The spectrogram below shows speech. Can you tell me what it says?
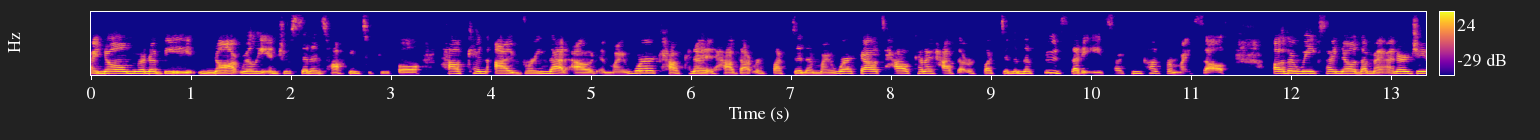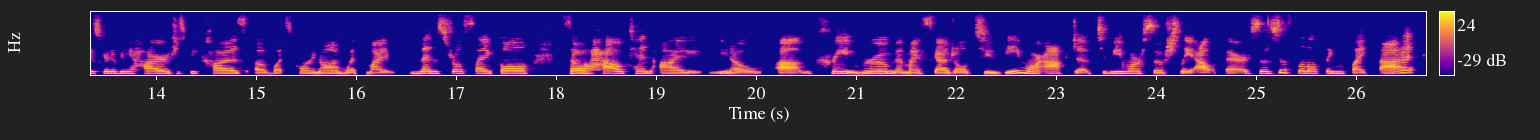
I know I'm going to be not really interested in talking to people. How can I bring that out in my work? How can I have that reflected in my workouts? How can I have that reflected in the foods that I eat so I can comfort myself? Other weeks, I know that my energy is going to be higher just because of what's going on with my menstrual cycle. So how can I, you know, um, create room in my schedule to be more active, to be more socially out there? So it's just little things like that.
